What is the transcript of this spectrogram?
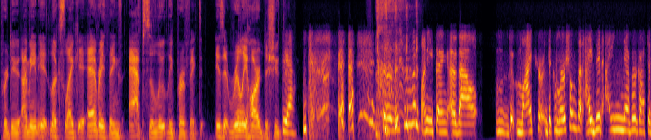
produced. I mean, it looks like it, everything's absolutely perfect. Is it really hard to shoot? That? Yeah. so this is the funny thing about the, my the commercials that I did. I never got to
